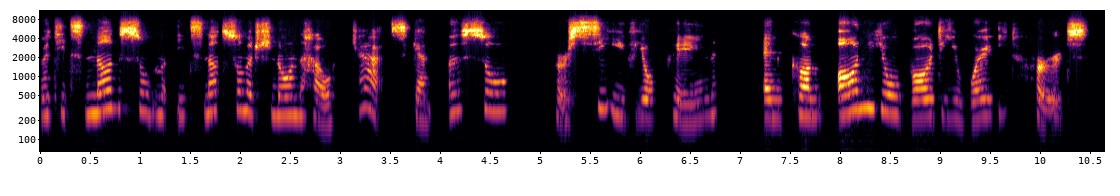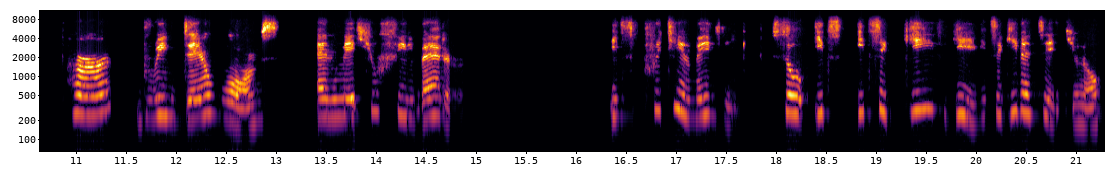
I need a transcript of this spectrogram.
but it's not so it's not so much known how cats can also perceive your pain and come on your body where it hurts, purr, bring their warmth, and make you feel better. It's pretty amazing. So it's it's a give give. It's a give and take. You know,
